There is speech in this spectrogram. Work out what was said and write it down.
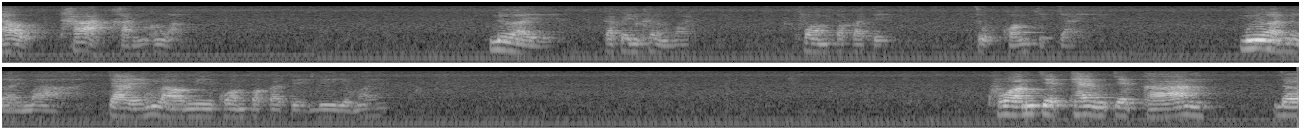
เท่าธาตุขันของเรา เหนื่อยก็เป็นเครื่องวัด ความปกติสุขของจิตใจ เมื่อเหนื่อยมา ใจของเรามีความปกติดีอยู่ไหม ความเจ็บแข้งเจ็บขา เดิ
